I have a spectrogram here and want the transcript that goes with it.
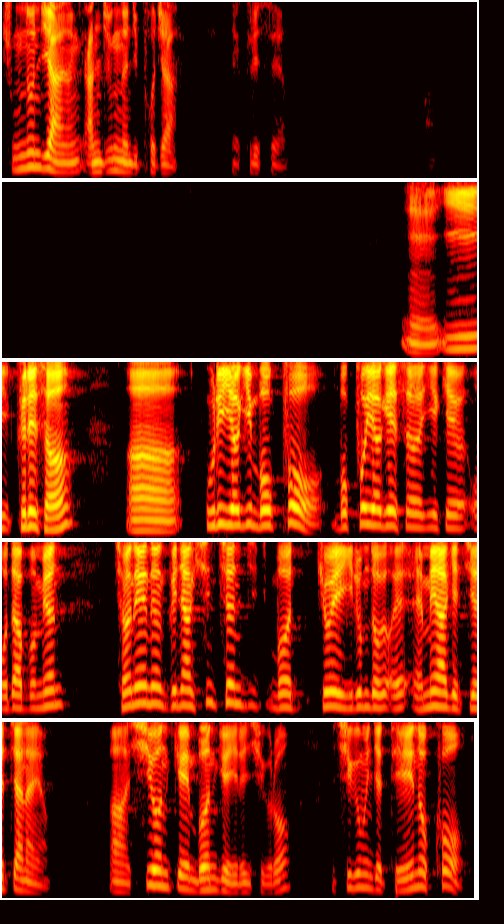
죽는지 안, 안 죽는지 보자. 네, 그랬어요. 어. 예, 이 그래서 어, 우리 여기 목포 목포역에서 이렇게 오다 보면 전에는 그냥 신천지 뭐 교회 이름도 애- 애매하게 지었잖아요. 아, 시온 교회, 먼 교회 이런 식으로 지금은 이제 대놓고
